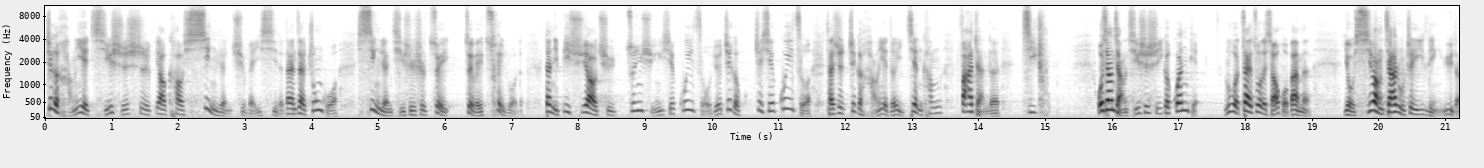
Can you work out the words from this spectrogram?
这个行业其实是要靠信任去维系的。但是在中国，信任其实是最最为脆弱的。但你必须要去遵循一些规则，我觉得这个这些规则才是这个行业得以健康发展的基础。我想讲的其实是一个观点：如果在座的小伙伴们有希望加入这一领域的，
